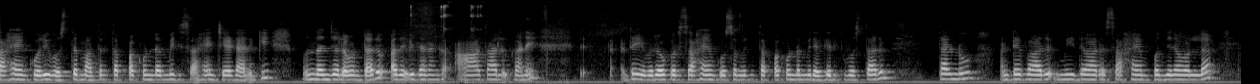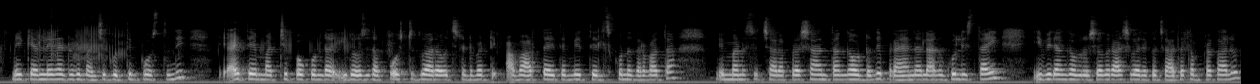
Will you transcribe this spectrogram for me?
సహాయం కోరి వస్తే మాత్రం తప్పకుండా మీరు సహాయం చేయడానికి ముందంజలో ఉంటారు. అదేవిధంగా ఆదాలు కానీ అంటే ఎవరో ఒకరి సహాయం కోసం అయితే తప్పకుండా మీ దగ్గరికి వస్తారు. తను అంటే వారు మీ ద్వారా సహాయం పొందిన వల్ల మీకు వెళ్ళినటువంటి మంచి గుర్తింపు వస్తుంది. అయితే మర్చిపోకుండా ఈ రోజున పోస్ట్ ద్వారా వచ్చినటువంటి ఆ వార్త అయితే మీరు తెలుసుకున్న తర్వాత మీ మనసు చాలా ప్రశాంతంగా ఉంటుంది ప్రయాణాలు అనుకూలిస్తాయి. ఈ విధంగా వృషభ రాశి వారి యొక్క జాతకం ప్రకారం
